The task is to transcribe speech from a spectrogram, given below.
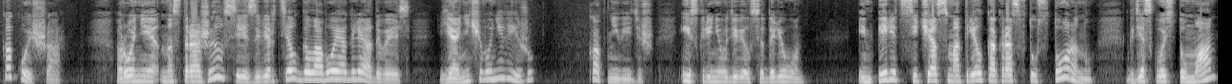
Какой шар? Рони насторожился и завертел головой, оглядываясь. «Я ничего не вижу». «Как не видишь?» — искренне удивился Делеон. Имперец сейчас смотрел как раз в ту сторону, где сквозь туман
